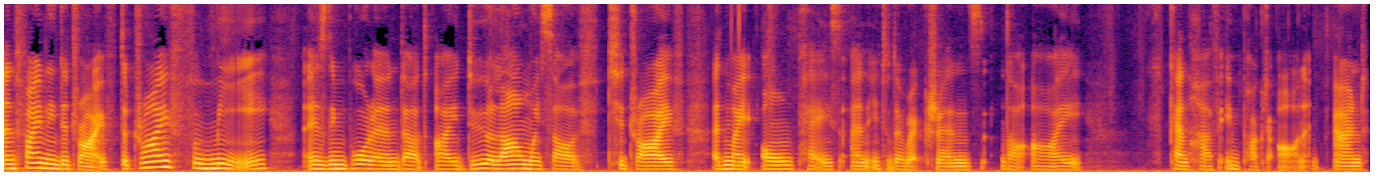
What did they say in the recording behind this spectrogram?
and finally, the drive. The drive for me is important that I do allow myself to drive at my own pace and into directions that I can have impact on. And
